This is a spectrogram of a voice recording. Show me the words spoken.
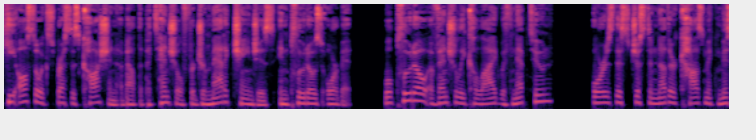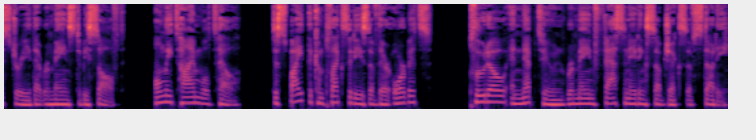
he also expresses caution about the potential for dramatic changes in Pluto's orbit. Will Pluto eventually collide with Neptune? Or is this just another cosmic mystery that remains to be solved? Only time will tell. Despite the complexities of their orbits, Pluto and Neptune remain fascinating subjects of study.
